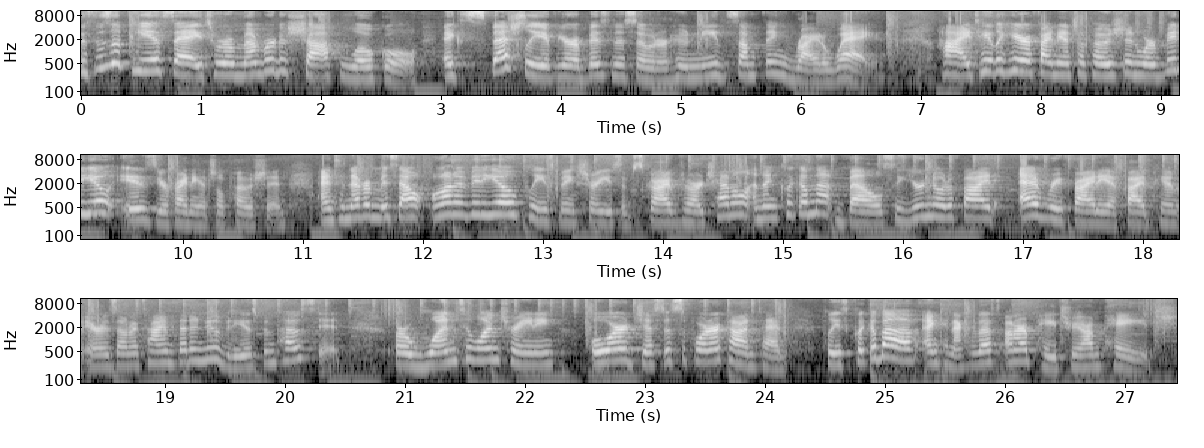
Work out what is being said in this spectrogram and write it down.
This is a PSA to remember to shop local, especially if you're a business owner who needs something right away. Hi, Taylor here at Financial Potion, where video is your financial potion. And to never miss out on a video, please make sure you subscribe to our channel and then click on that bell so you're notified every Friday at 5 p.m. Arizona time that a new video has been posted. For one-to-one -one training or just to support our content, please click above and connect with us on our Patreon page.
